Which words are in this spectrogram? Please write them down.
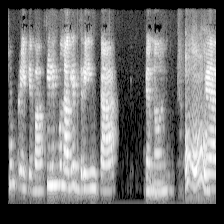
syempre, di ba? Feeling mo lagi drain ka. Ganon. Oo. Kaya,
